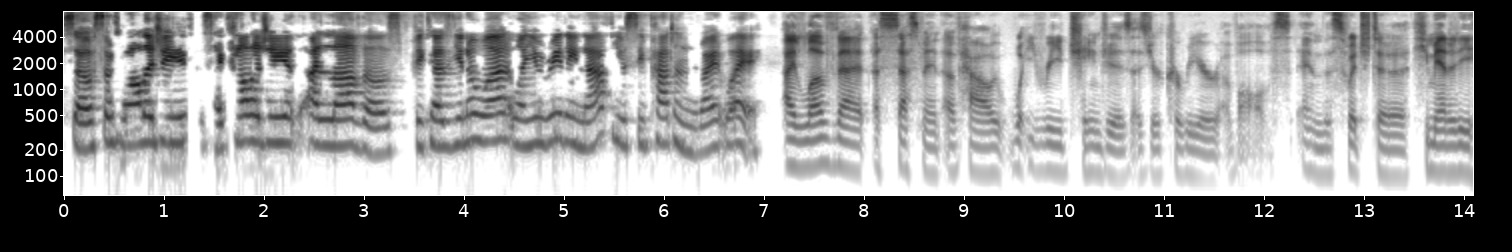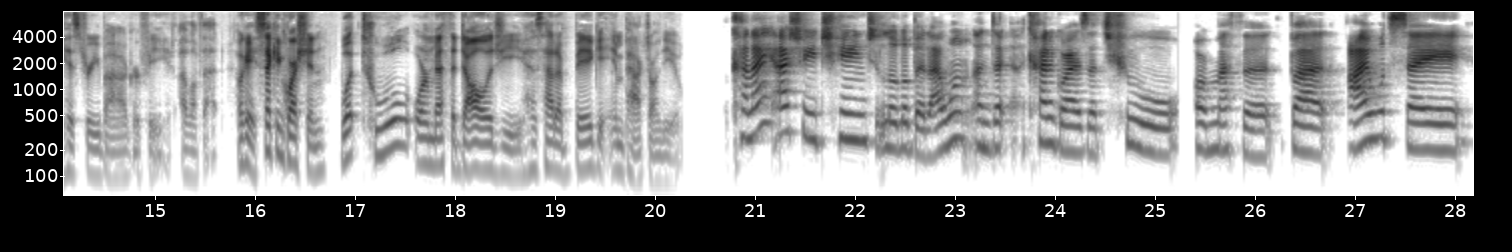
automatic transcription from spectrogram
So sociology, psychology, I love those because you know what? When you read enough, you see pattern right away. I love that assessment of how what you read changes as your career evolves and the switch to humanity, history, biography. I love that. Okay, second question. What tool or methodology has had a big impact on you? Can I actually change a little bit? I won't under- categorize a tool or method, but I would say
